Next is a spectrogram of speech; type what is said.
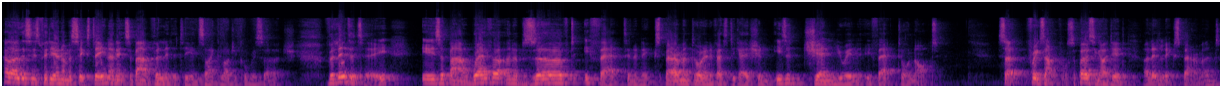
Hello, this is video number 16 and it's about validity in psychological research. Validity is about whether an observed effect in an experiment or an investigation is a genuine effect or not. So, for example, supposing I did a little experiment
